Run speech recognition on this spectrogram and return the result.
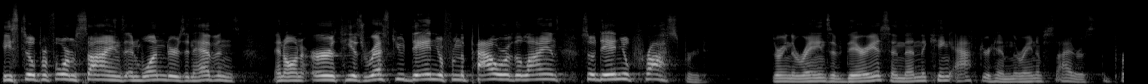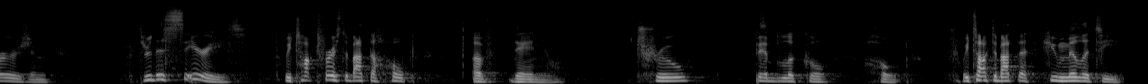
He still performs signs and wonders in heavens and on earth. He has rescued Daniel from the power of the lions, so Daniel prospered during the reigns of Darius and then the king after him, the reign of Cyrus the Persian. Through this series, we talked first about the hope of Daniel true biblical hope. We talked about the humility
